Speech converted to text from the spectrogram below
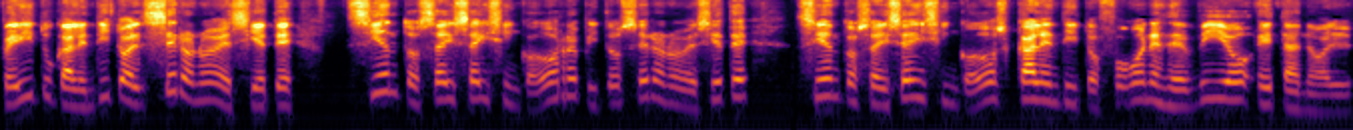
Pedí tu calentito al 097 106652, repito, 097 106652, calentito, fogones de bioetanol.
